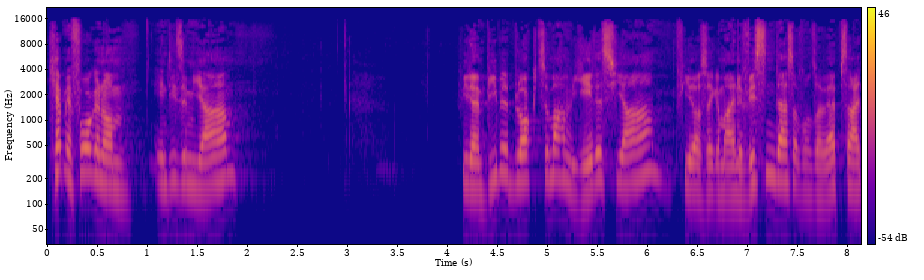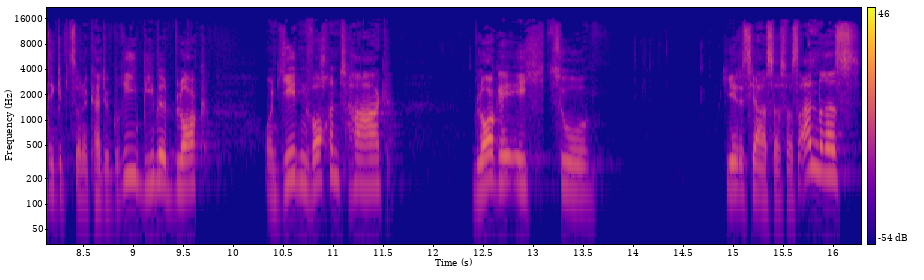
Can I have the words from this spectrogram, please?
Ich habe mir vorgenommen, in diesem Jahr wieder einen Bibelblog zu machen, wie jedes Jahr. Viele aus der Gemeinde wissen das. Auf unserer Webseite gibt es so eine Kategorie Bibelblog. Und jeden Wochentag blogge ich zu jedes Jahr ist das was anderes.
